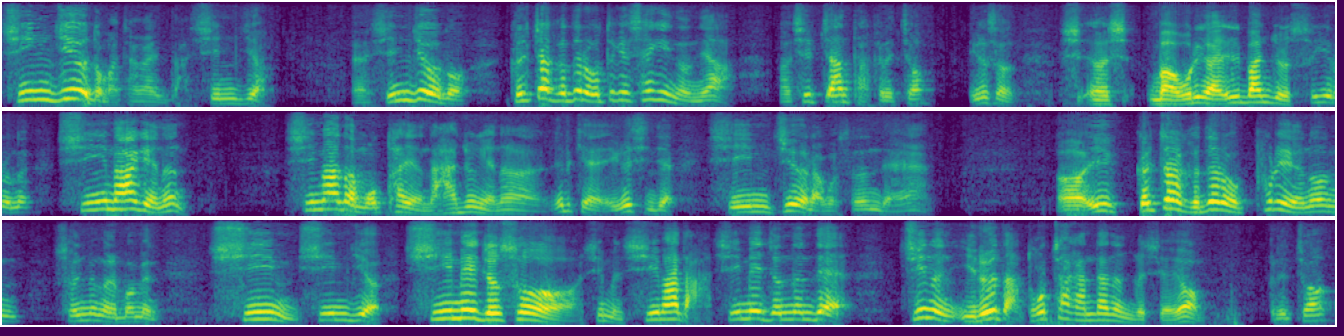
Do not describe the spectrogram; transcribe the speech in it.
심지어도 마찬가지다. 심지어. 예, 심지어도 글자 그대로 어떻게 새기느냐 어, 쉽지 않다. 그렇죠? 이것은 시- 어, 시- 뭐 우리가 일반적으로 쓰기로는 심하게는 심하다 못하여 나중에는 이렇게 이것이 이제 심지어라고 쓰는데 어, 이 글자 그대로 풀이해놓은 설명을 보면 심, 심지어 심해져서 심은 심하다 심해졌는데 지는 이르다 도착한다는 것이에요 그렇죠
